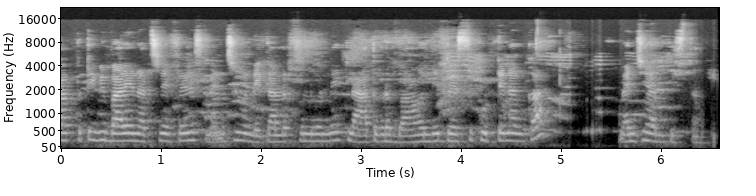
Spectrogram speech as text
కాకపోతే ఇవి బాగా నచ్చినాయి ఫ్రెండ్స్. మంచిగా ఉన్నాయి. కలర్ఫుల్గా ఉన్నాయి. క్లాత్ కూడా బాగుంది. డ్రెస్ కుట్టినాక మంచిగా అనిపిస్తుంది.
